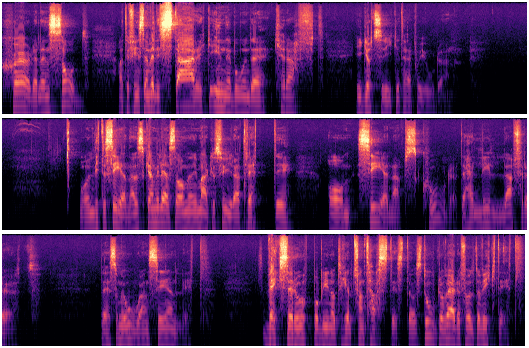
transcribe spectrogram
skörd eller en sådd. Att det finns en väldigt stark inneboende kraft i Gudsriket här på jorden. Och lite senare så kan vi läsa om i Markus 4.30 om senapskornet, det här lilla fröet. Det som är oansenligt. Växer upp och blir något helt fantastiskt och stort och värdefullt och viktigt.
